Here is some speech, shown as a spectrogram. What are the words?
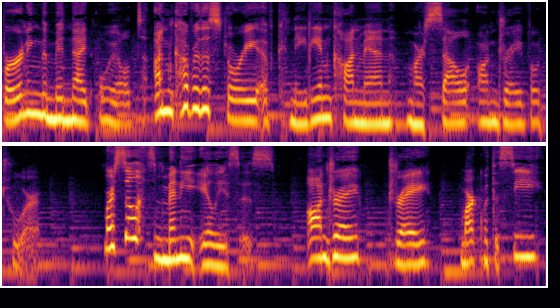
burning the midnight oil to uncover the story of Canadian conman Marcel Andre Vautour. Marcel has many aliases Andre, Dre, Mark with a C,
